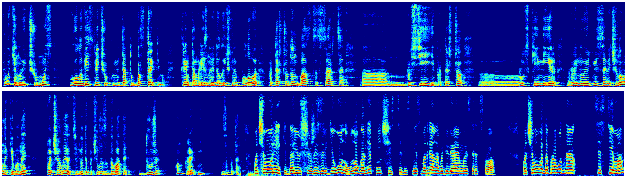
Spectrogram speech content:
Путіну і чомусь голові слідчого комітету Бастрикіну. Крім там різної ідеологічної полови про те, що Донбас це серце е, Росії, про те, що е, руський мір руйнують місцеві чиновники. Вони почали, ці люди почали задавати дуже конкретні запитання. Почему реки, дающие жизнь региону, много лет не чистились, несмотря на выделяемые средства? Почему водопроводная система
